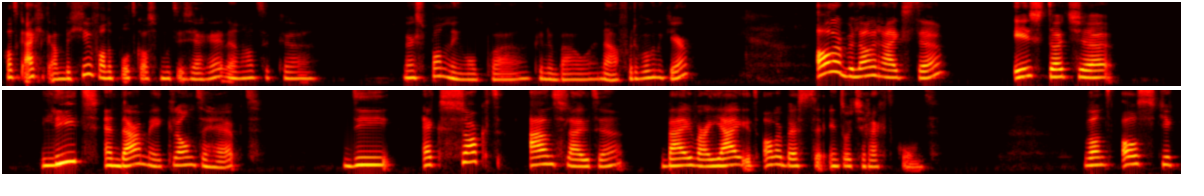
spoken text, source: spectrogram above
Had ik eigenlijk aan het begin van de podcast moeten zeggen. Dan had ik uh, meer spanning op uh, kunnen bouwen. Nou, voor de volgende keer. Allerbelangrijkste is dat je leads en daarmee klanten hebt die exact aansluiten bij waar jij het allerbeste in tot je recht komt. Want als je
